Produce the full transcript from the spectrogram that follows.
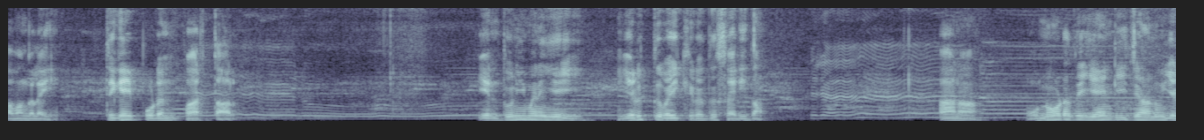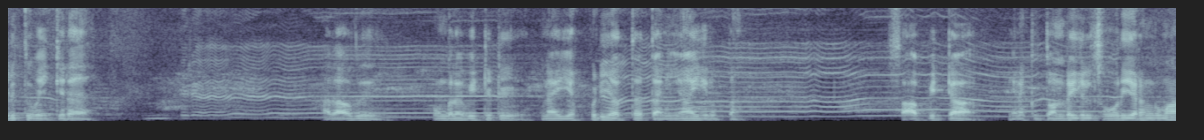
அவங்களை திகைப்புடன் பார்த்தாள். என் துணிமணியை எடுத்து வைக்கிறது சரிதான். ஆனால் உன்னோடது ஏண்டி ஜானு எடுத்து வைக்கிற? அதாவது உங்களை விட்டுட்டு நான் எப்படி அத்தை தனியாக இருப்பேன்? சாப்பிட்டா எனக்கு தொண்டையில் சோறு இறங்குமா?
